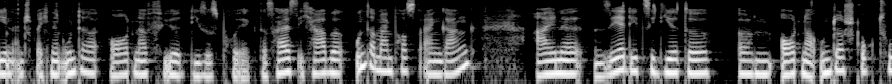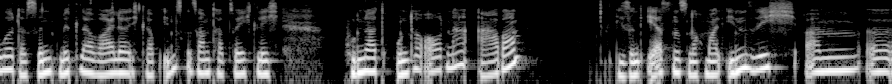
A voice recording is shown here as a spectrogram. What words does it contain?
den entsprechenden Unterordner für dieses Projekt. Das heißt, ich habe unter meinem Posteingang eine sehr dezidierte ähm, Ordner-Unterstruktur. Das sind mittlerweile, ich glaube, insgesamt tatsächlich 100 Unterordner, aber die sind erstens nochmal in sich ähm, äh,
